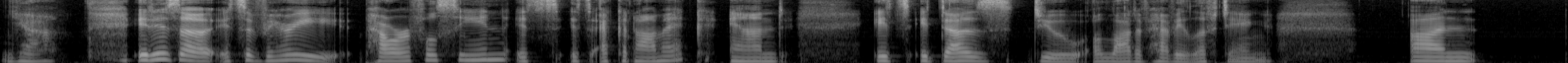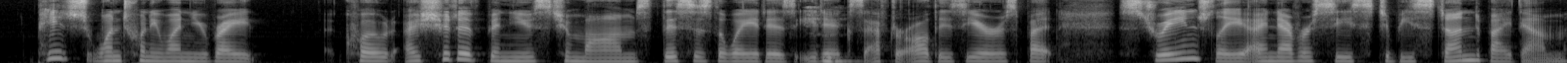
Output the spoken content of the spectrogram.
Yeah. It is a it's a very powerful scene. It's it's economic and it's it does do a lot of heavy lifting. On page 121 you write quote i should have been used to mom's this is the way it is edicts mm-hmm. after all these years but strangely i never ceased to be stunned by them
